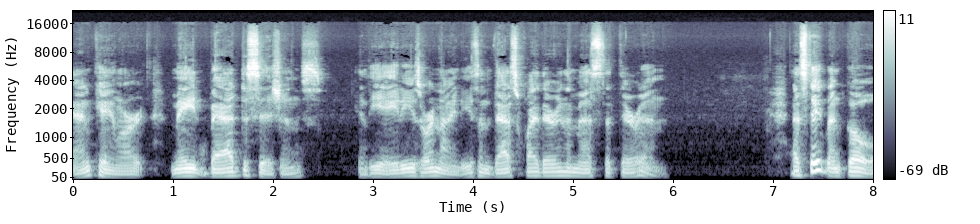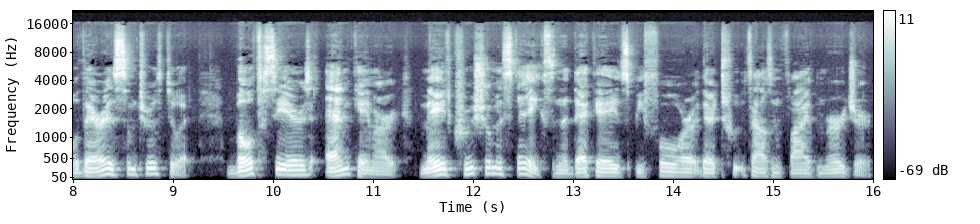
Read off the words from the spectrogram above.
and Kmart made bad decisions in the 80s or 90s, and that's why they're in the mess that they're in. As statement go, there is some truth to it. Both Sears and Kmart made crucial mistakes in the decades before their 2005 merger,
